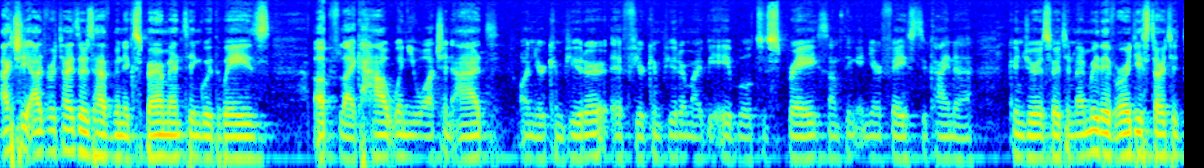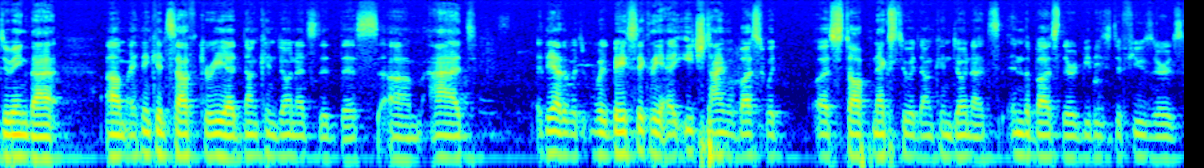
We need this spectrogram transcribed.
actually, advertisers have been experimenting with ways of like how when you watch an ad on your computer, if your computer might be able to spray something in your face to kind of conjure a certain memory. They've already started doing that. Um, I think in South Korea, Dunkin' Donuts did this um, ad. Yeah, would, would basically uh, each time a bus would uh, stop next to a Dunkin' Donuts, in the bus there would be these diffusers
